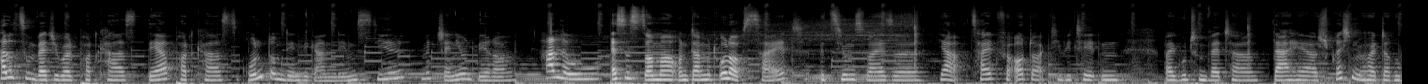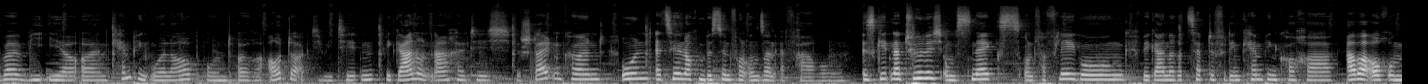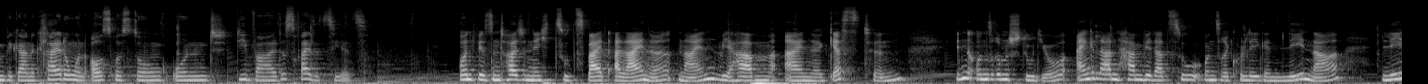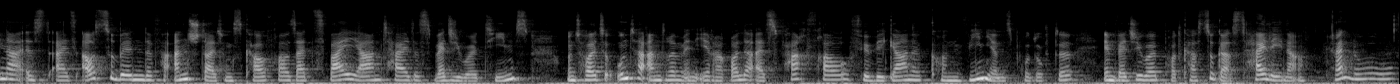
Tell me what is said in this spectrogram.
Hallo zum Veggie World Podcast, der Podcast rund um den veganen Lebensstil mit Jenny und Vera. Hallo! Es ist Sommer und damit Urlaubszeit, beziehungsweise ja, Zeit für Outdoor-Aktivitäten bei gutem Wetter. Daher sprechen wir heute darüber, wie ihr euren Campingurlaub und eure Outdoor-Aktivitäten vegan und nachhaltig gestalten könnt und erzählen auch ein bisschen von unseren Erfahrungen. Es geht natürlich um Snacks und Verpflegung, vegane Rezepte für den Campingkocher, aber auch um vegane Kleidung und Ausrüstung und die Wahl des Reiseziels. Und wir sind heute nicht zu zweit alleine, nein, wir haben eine Gästin, in unserem Studio. Eingeladen haben wir dazu unsere Kollegin Lena. Lena ist als auszubildende Veranstaltungskauffrau seit zwei Jahren Teil des Veggie World Teams und heute unter anderem in ihrer Rolle als Fachfrau für vegane Convenience-Produkte im Veggie World Podcast zu Gast. Hi Lena. Hallo.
